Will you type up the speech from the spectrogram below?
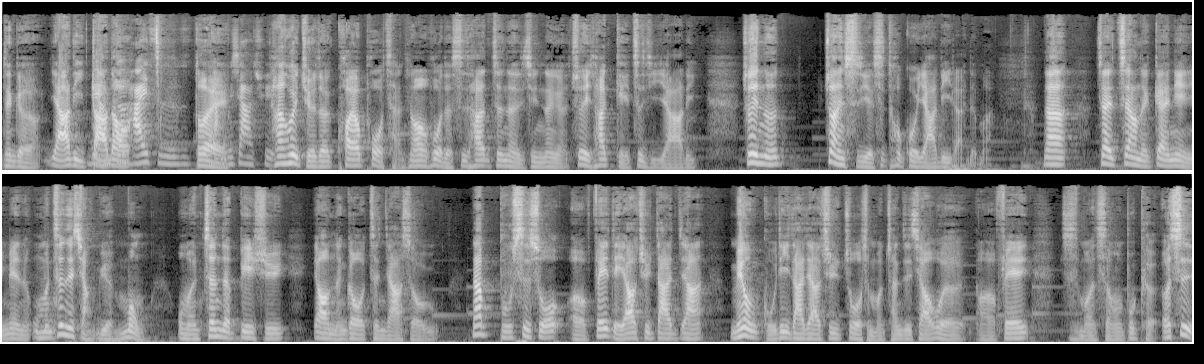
那个压力大到孩子对养不下去，他会觉得快要破产，然后或者是他真的已经那个，所以他给自己压力。所以呢，钻石也是透过压力来的嘛。那在这样的概念里面呢，我们真的想圆梦，我们真的必须要能够增加收入。那不是说呃，非得要去大家没有鼓励大家去做什么传直销或者呃非什么什么不可，而是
